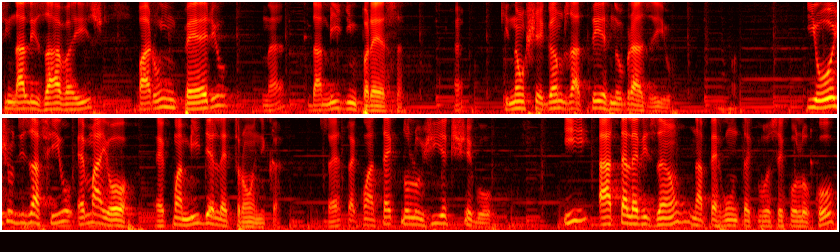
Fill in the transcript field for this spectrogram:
sinalizava isso para o império né, da mídia impressa, né, que não chegamos a ter no Brasil. E hoje o desafio é maior, é com a mídia eletrônica, certo? É com a tecnologia que chegou. E a televisão, na pergunta que você colocou,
